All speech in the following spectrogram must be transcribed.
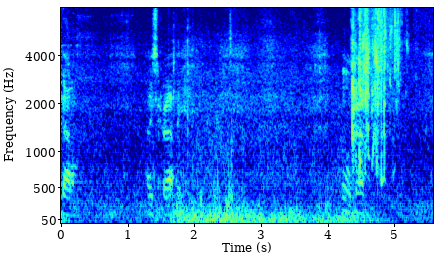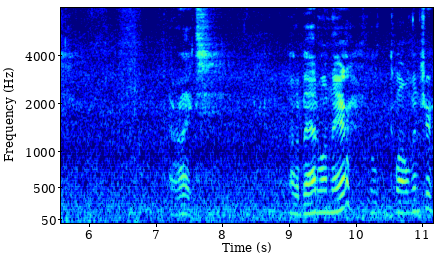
Got him. Nice crappie. Little crappie. All right. Not a bad one there. Little 12 incher.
